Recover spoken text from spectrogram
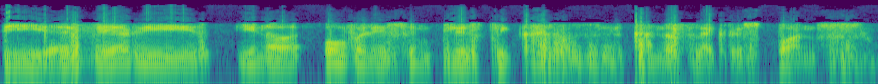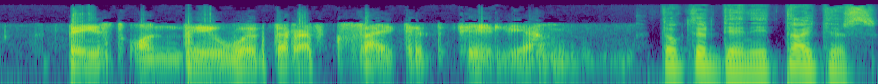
be a very, you know, overly simplistic kind of like response based on the work that I've cited earlier. Dr. Danny Titus.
